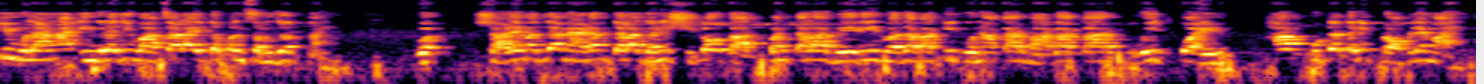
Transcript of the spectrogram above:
की मुलांना इंग्रजी वाचायला येतं पण समजत नाही. शाळेमधल्या मॅडम त्याला गणित शिकवतात पण त्याला बेरीज वजाबाकी गुणाकार भागाकार विथ पॉईंट हा कुठंतरी प्रॉब्लेम आहे.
